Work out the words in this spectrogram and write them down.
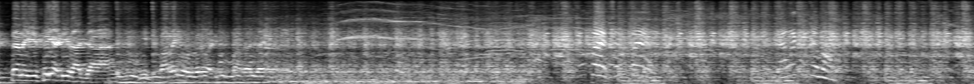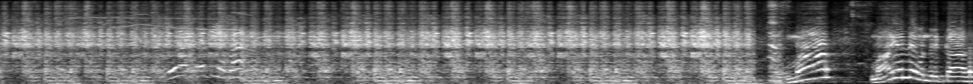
எத்தனை இசை அடி ராஜா? நீ பறை ஒரு தடவை அடிப்பா ராஜா மா வந்திருக்காக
